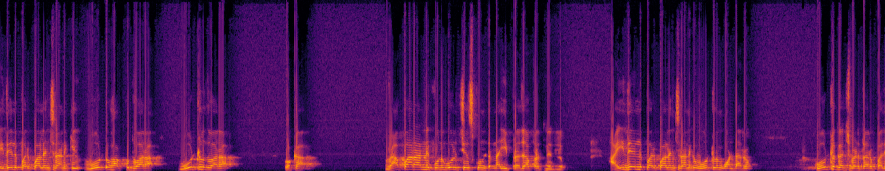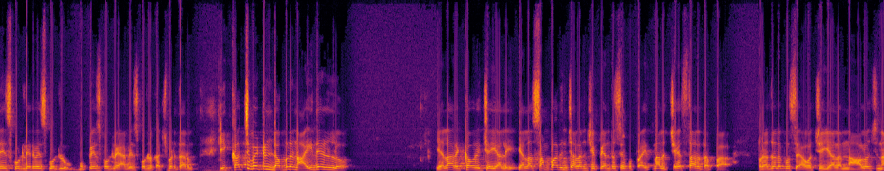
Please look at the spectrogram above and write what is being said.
ఐదేళ్ళు పరిపాలించడానికి ఓటు హక్కు ద్వారా ఓట్ల ద్వారా ఒక వ్యాపారాన్ని కొనుగోలు చేసుకుంటున్న ఈ ప్రజాప్రతినిధులు ఐదేళ్ళు పరిపాలించడానికి ఓట్లను కొంటారు. కోట్లు ఖర్చు పెడతారు. పదిహేను కోట్లు ఇరవై కోట్లు ముప్పై కోట్లు యాభై కోట్లు ఖర్చు పెడతారు. ఈ ఖర్చు పెట్టిన డబ్బులను ఐదేళ్ళలో ఎలా రికవరీ చేయాలి? ఎలా సంపాదించాలని చెప్పి ఎంతసేపు ప్రయత్నాలు చేస్తారు తప్ప ప్రజలకు సేవ చేయాలన్న ఆలోచన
